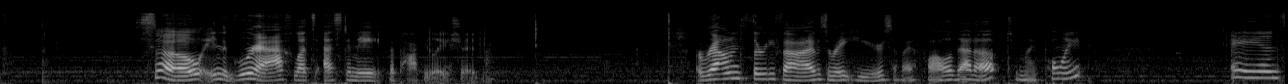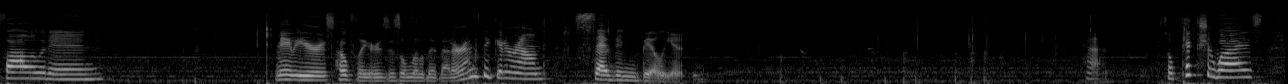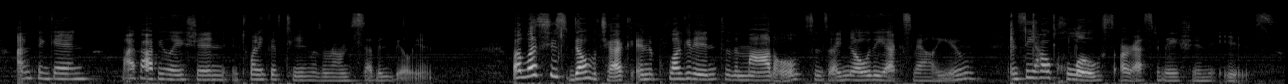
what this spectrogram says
So in the graph, let's estimate the population. Around 35 is right here, so if I follow that up to my point and follow it in, maybe yours, hopefully yours is a little bit better. I'm thinking around 7 billion. Okay. So picture-wise, I'm thinking my population in 2015 was around 7 billion. But let's just double check and plug it into the model since I know the x value and see how close our estimation is.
